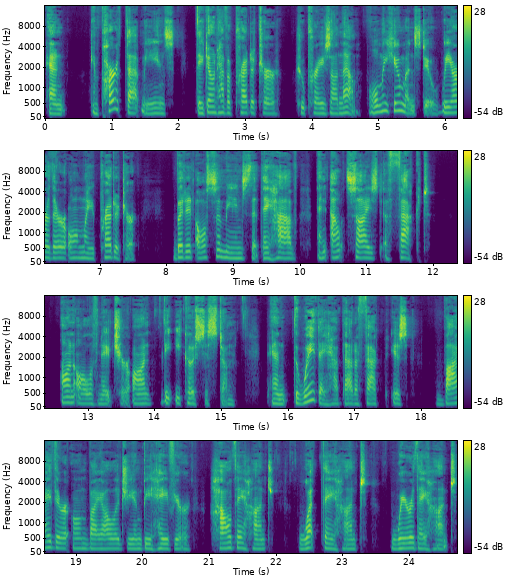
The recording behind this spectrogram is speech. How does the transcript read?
And in part, that means they don't have a predator who preys on them. Only humans do. We are their only predator. But it also means that they have an outsized effect on all of nature, on the ecosystem. And the way they have that effect is by their own biology and behavior, how they hunt, what they hunt, where they hunt.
